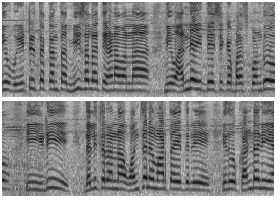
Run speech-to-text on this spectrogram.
ನೀವು ಇಟ್ಟಿರ್ತಕ್ಕಂಥ ಮೀಸಲಾತಿ ಹಣವನ್ನು ನೀವು ಅನ್ಯ ಉದ್ದೇಶಕ್ಕೆ ಬಳಸ್ಕೊಂಡು ಈ ಇಡೀ ದಲಿತರನ್ನು ವಂಚನೆ ಮಾಡ್ತಾ ಇದ್ದೀರಿ. ಇದು ಖಂಡನೀಯ.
